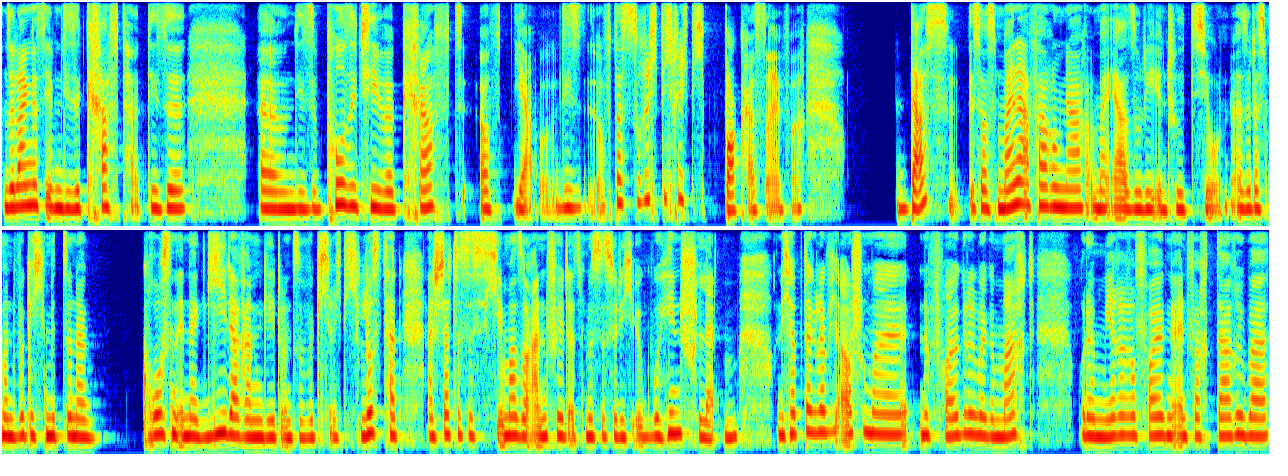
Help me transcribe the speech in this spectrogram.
und solange es eben diese Kraft hat, diese, ähm, diese positive Kraft, auf, ja, auf das du richtig, richtig Bock hast einfach. Das ist aus meiner Erfahrung nach immer eher so die Intuition. Also, dass man wirklich mit so einer großen Energie daran geht und so wirklich richtig Lust hat, anstatt dass es sich immer so anfühlt, als müsstest du dich irgendwo hinschleppen. Und ich habe da, glaube ich, auch schon mal eine Folge darüber gemacht oder mehrere Folgen einfach darüber,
